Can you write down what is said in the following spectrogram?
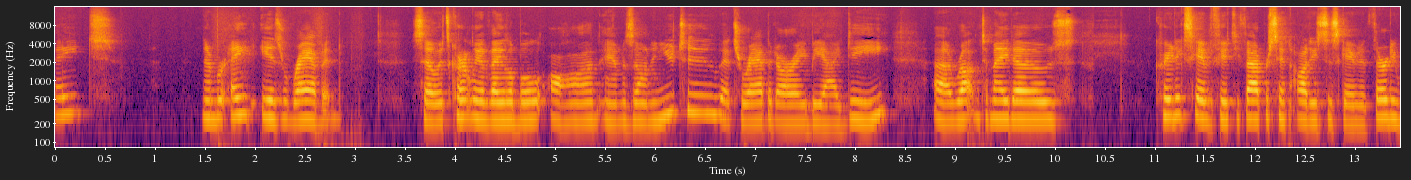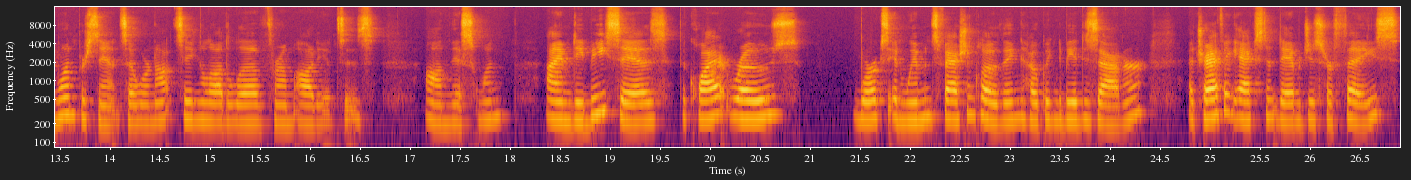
eight. Number eight is Rabid. So it's currently available on Amazon and YouTube. That's Rabid, R A B I D. Uh, Rotten Tomatoes, critics gave it 55%, audiences gave it a 31%. So we're not seeing a lot of love from audiences on this one. IMDb says The Quiet Rose works in women's fashion clothing, hoping to be a designer. A traffic accident damages her face.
